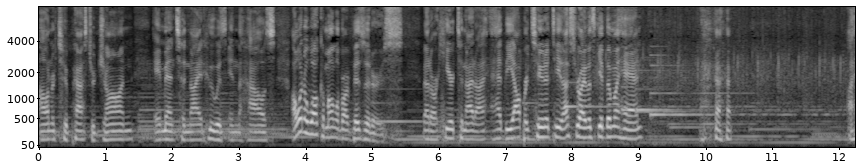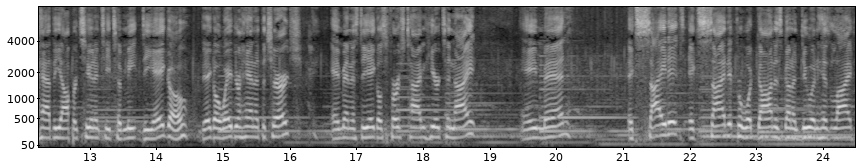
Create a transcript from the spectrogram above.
honor to Pastor John, amen, tonight, who is in the house. I want to welcome all of our visitors that are here tonight. I had the opportunity, that's right, let's give them a hand. I had the opportunity to meet Diego. Diego, wave your hand at the church. Amen. It's Diego's first time here tonight. Amen. Excited, excited for what God is going to do in his life.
